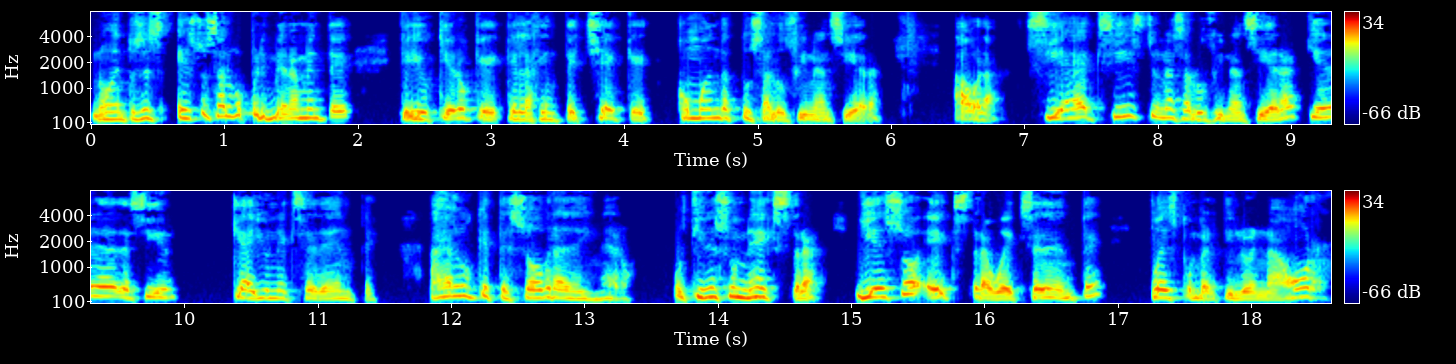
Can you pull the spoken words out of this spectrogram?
¿no? Entonces, esto es algo primeramente que yo quiero que, la gente cheque cómo anda tu salud financiera. Ahora, si existe una salud financiera, quiere decir que hay un excedente, hay algo que te sobra de dinero o tienes un extra y eso extra o excedente puedes convertirlo en ahorro.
